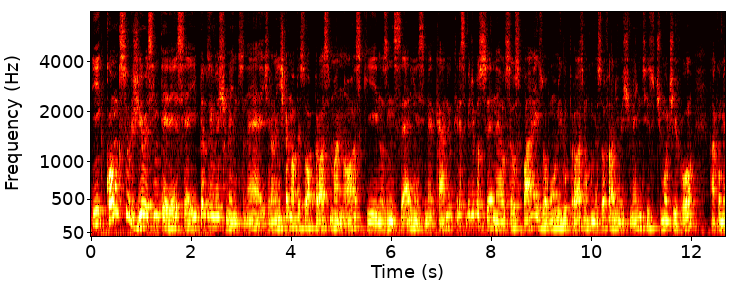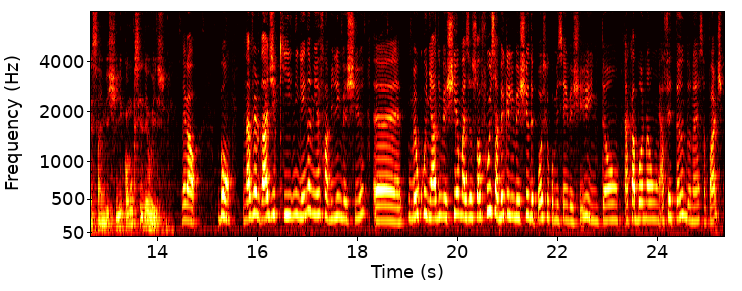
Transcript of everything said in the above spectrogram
E como que surgiu esse interesse aí pelos investimentos, né? Geralmente é uma pessoa próxima a nós que nos insere nesse mercado. Eu queria saber de você, né? Os seus pais ou algum amigo próximo começou a falar de investimentos, isso te motivou a começar a investir? Como que se deu isso? Legal. Bom, na verdade que ninguém da minha família investia. É, o meu cunhado investia, mas eu só fui saber que ele investia depois que eu comecei a investir, então acabou não afetando né, essa parte.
